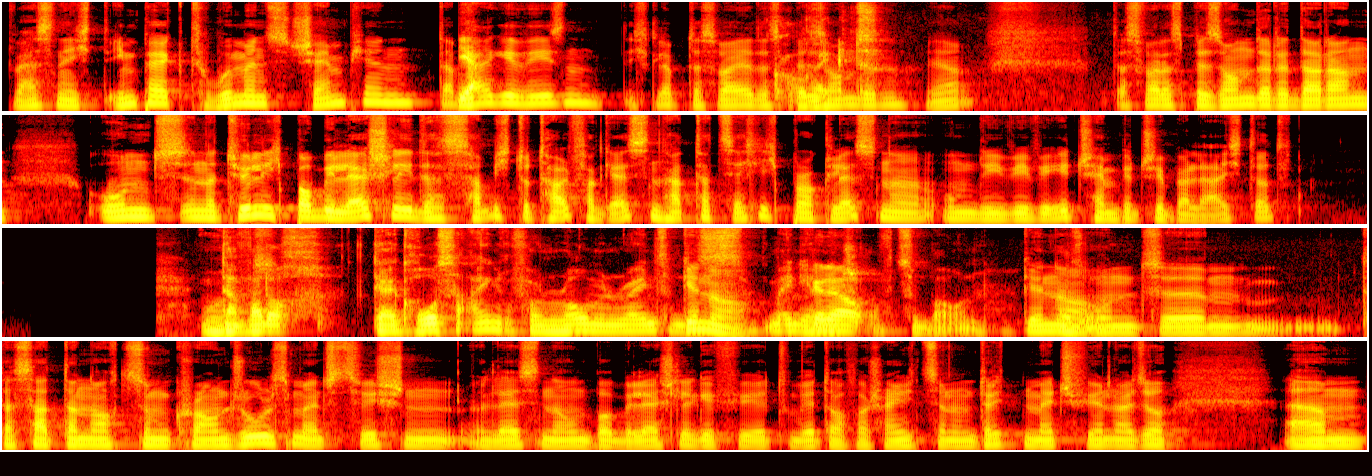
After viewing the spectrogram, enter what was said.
ich weiß nicht, Impact Women's Champion dabei ja. gewesen. Ich glaube, das war ja das Korrekt. Besondere. Ja. Das war das Besondere daran. Und natürlich Bobby Lashley, das habe ich total vergessen, hat tatsächlich Brock Lesnar um die WWE Championship erleichtert. Und da war doch der große Eingriff von Roman Reigns, um genau. das Mania-Match genau. aufzubauen. Genau, also. und ähm, das hat dann auch zum Crown Jewels-Match zwischen Lesnar und Bobby Lashley geführt und wird auch wahrscheinlich zu einem dritten Match führen. Also ähm,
